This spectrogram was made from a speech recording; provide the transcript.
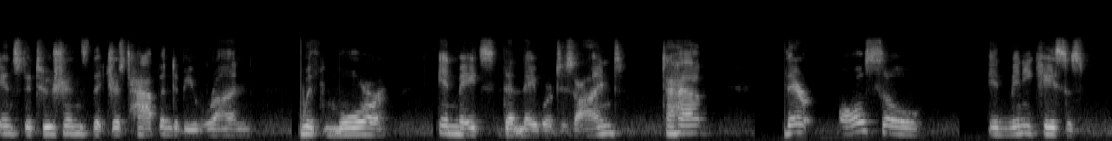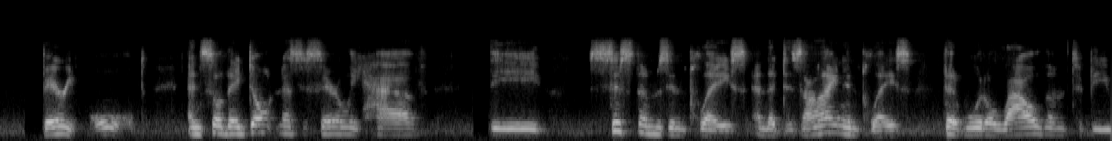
institutions that just happen to be run with more inmates than they were designed to have. They're also in many cases very old. And so they don't necessarily have the systems in place and the design in place that would allow them to be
